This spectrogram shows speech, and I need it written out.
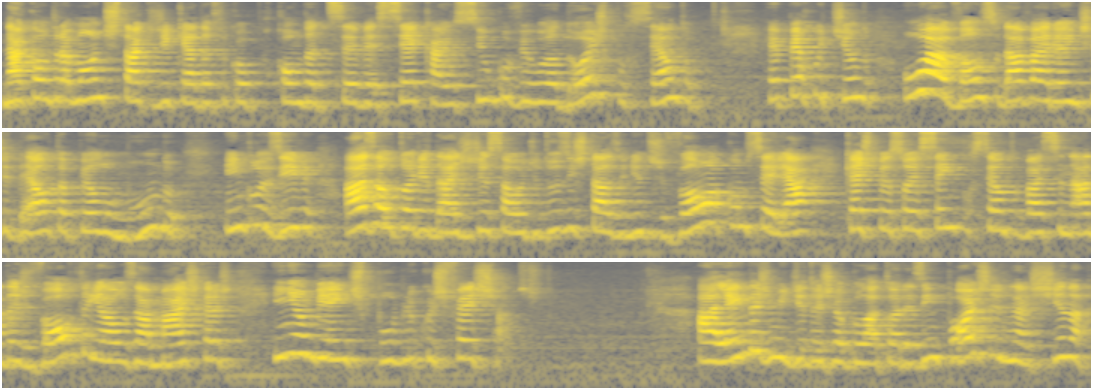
Na contramão, destaque de queda ficou por conta de CVC, caiu 5,2%, repercutindo o avanço da variante Delta pelo mundo. Inclusive, as autoridades de saúde dos Estados Unidos vão aconselhar que as pessoas 100% vacinadas voltem a usar máscaras em ambientes públicos fechados. Além das medidas regulatórias impostas na China,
